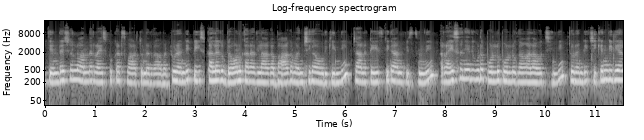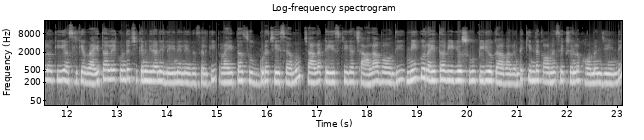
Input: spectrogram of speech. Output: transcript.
జనరేషన్ లో అందరు రైస్ కుక్కర్స్ వాడుతున్నారు కాబట్టి చూడండి పీస్ కలర్ బ్రౌన్ కలర్ లాగా బాగా మంచిగా ఉడికింది. చాలా టేస్టీగా అనిపిస్తుంది. రైస్ అనేది కూడా పొల్లు పొల్లుగా అలా వచ్చింది. చూడండి చికెన్ బిర్యానీలోకి అసలుకి రైతా లేకుంటే చికెన్ బిర్యానీ లేనే లేదు అసలుకి. రైతా సూప్ కూడా చేశాము. చాలా టేస్టీగా చాలా బాగుంది. మీకు రైతా వీడియో సూప్ వీడియో కావాలంటే కింద కామెంట్ సెక్షన్లో కామెంట్ చేయండి.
